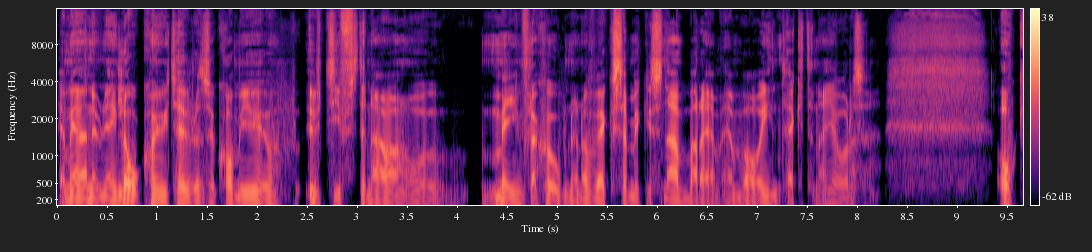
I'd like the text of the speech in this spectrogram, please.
Jag menar nu när lågkonjunkturen så kommer ju utgifterna och, med inflationen att växa mycket snabbare än, än vad intäkterna gör. Och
